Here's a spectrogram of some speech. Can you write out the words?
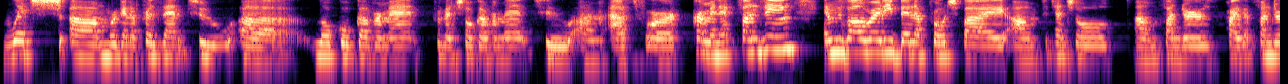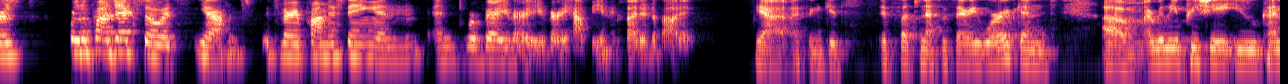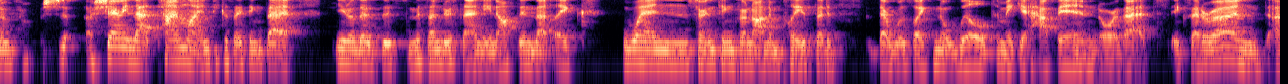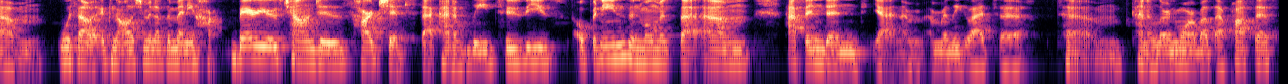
which um, we're going to present to uh, local government, provincial government to um, ask for permanent funding. And we've already been approached by um, potential um, funders, private funders for the project. So it's yeah, it's it's very promising, and and we're very very very happy and excited about it. Yeah, I think it's it's such necessary work and. Um, I really appreciate you kind of sh- sharing that timeline because I think that you know there's this misunderstanding often that like when certain things are not in place that it's there was like no will to make it happen or that etc and um, without acknowledgement of the many har- barriers challenges hardships that kind of lead to these openings and moments that um, happened. And yeah and I'm, I'm really glad to to um, kind of learn more about that process.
